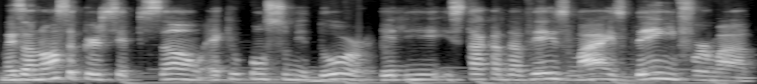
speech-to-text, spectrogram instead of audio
mas a nossa percepção é que o consumidor ele está cada vez mais bem informado.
